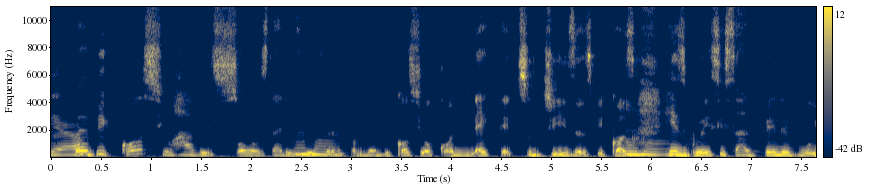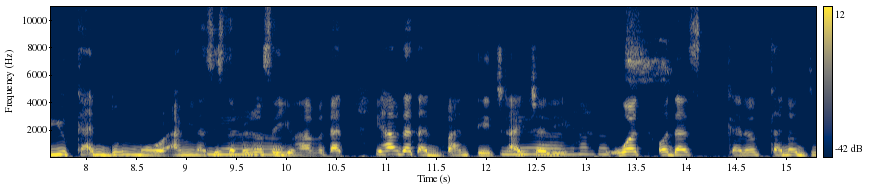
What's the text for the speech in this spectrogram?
Yeah. But because you have a source that is Mhm. different from them, because you're connected to Jesus, because Mhm. his grace is available, you can do more. I mean, as Sister Precious said, you have that you have that advantage Yeah, actually. that What others cannot cannot do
